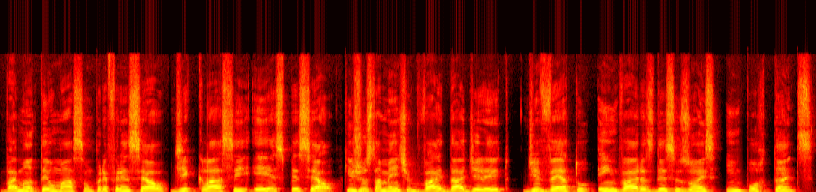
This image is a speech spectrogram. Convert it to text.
vai manter uma ação preferencial de classe especial, que justamente vai dar direito de veto em várias decisões importantes.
